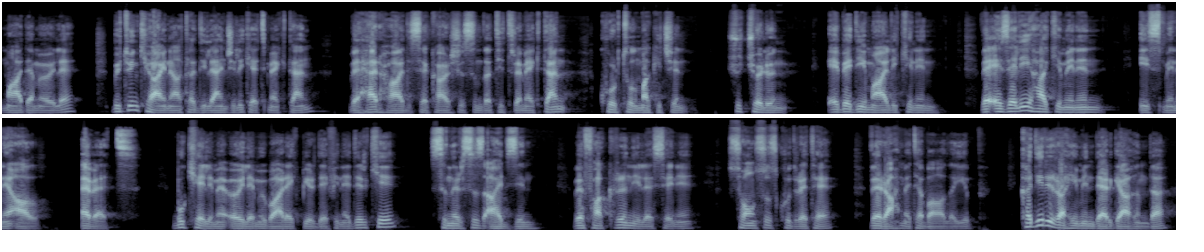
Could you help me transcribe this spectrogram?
Madem öyle, bütün kainata dilencilik etmekten ve her hadise karşısında titremekten kurtulmak için şu çölün ebedi malikinin ve ezeli hakiminin ismini al. Evet, bu kelime öyle mübarek bir definedir ki, sınırsız aczin ve fakrın ile seni sonsuz kudrete ve rahmete bağlayıp, Kadir-i Rahim'in dergahında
